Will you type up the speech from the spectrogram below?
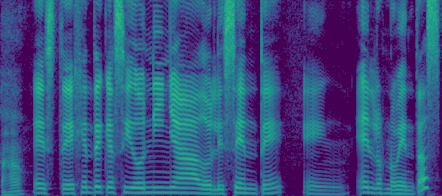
Ajá. Este, gente que ha sido niña, adolescente en, en los noventas.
